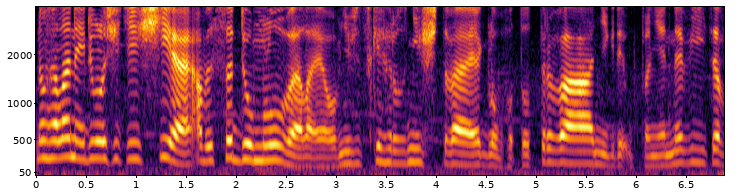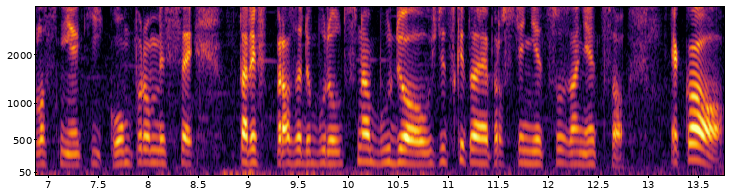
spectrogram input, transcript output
No hele, nejdůležitější je, aby se domluvili, jo. Mě vždycky hrozně štve, jak dlouho to trvá, nikdy úplně nevíte vlastně, jaký kompromisy tady v Praze do budoucna budou. Vždycky to je prostě něco za něco. Jako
